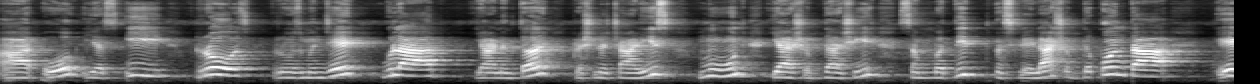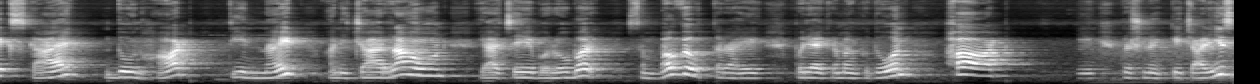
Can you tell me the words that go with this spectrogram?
R O S E rose rose म्हणजे गुलाब. यानंतर प्रश्न चाळीस मून या शब्दाशी संबंधित नसलेला शब्द कोणता? एक स्काय दोन हॉट तीन नाईट आणि चार राऊंड. याचे बरोबर संभाव्य उत्तर आहे. पर्याय क्रमांक दोन हॉट. प्रश्न एक्केचाळीस.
